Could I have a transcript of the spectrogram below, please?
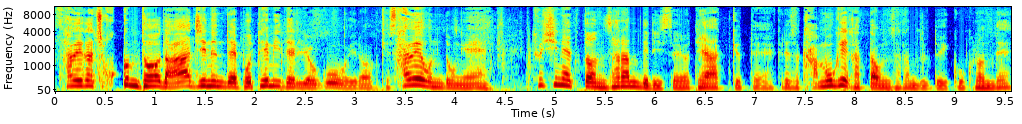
사회가 조금 더 나아지는데 보탬이 되려고 이렇게 사회 운동에 투신했던 사람들이 있어요. 대학교 때. 그래서 감옥에 갔다 온 사람들도 있고 그런데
